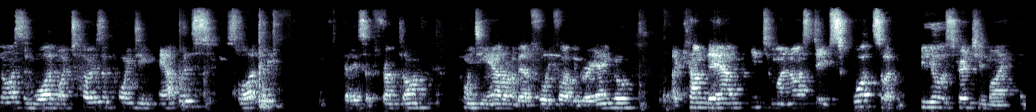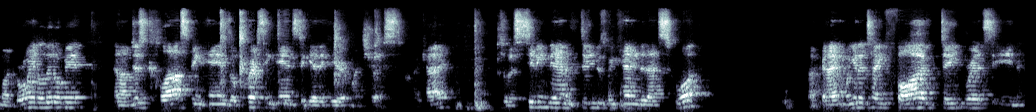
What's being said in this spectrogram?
nice and wide. My toes are pointing outwards slightly. Okay, so front on, pointing out on about a 45 degree angle. I come down into my nice deep squat so I can feel the stretch in my, in my groin a little bit. And I'm just clasping hands or pressing hands together here at my chest. Okay, so we're sitting down as deep as we can into that squat. Okay, and we're going to take five deep breaths in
